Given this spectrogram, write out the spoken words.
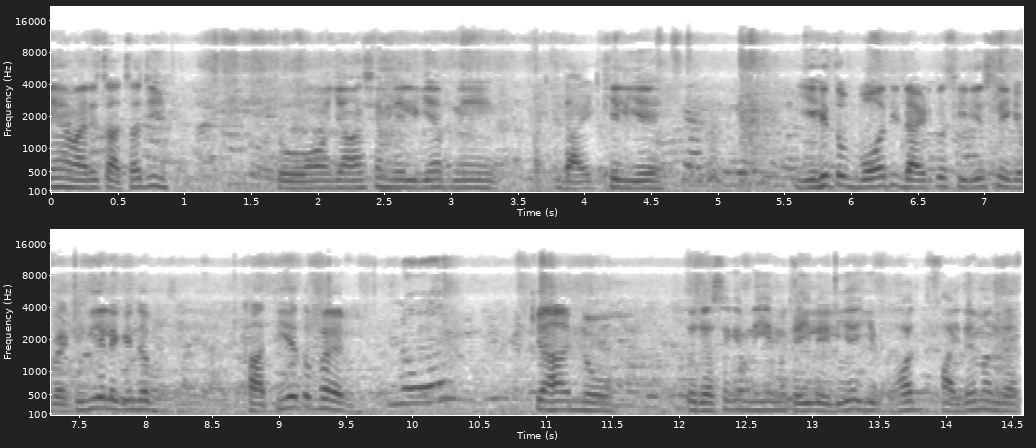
ये हैं हमारे चाचा जी। तो यहाँ से हमने लिए अपनी डाइट के लिए। ये तो बहुत ही डाइट को सीरियस लेके बैठी हुई है लेकिन जब खाती है तो फिर नो क्या नो तो जैसे कि हमने ये मकई ले लिया ये बहुत फ़ायदेमंद है।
